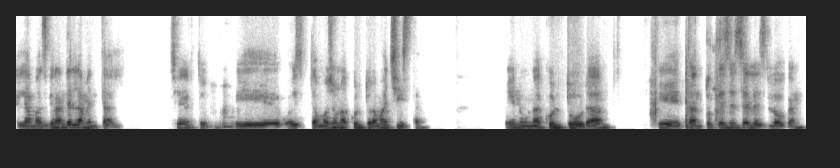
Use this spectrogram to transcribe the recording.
la más grande es la mental, ¿cierto? Eh, estamos en una cultura machista, en una cultura, eh, tanto que ese es el eslogan,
